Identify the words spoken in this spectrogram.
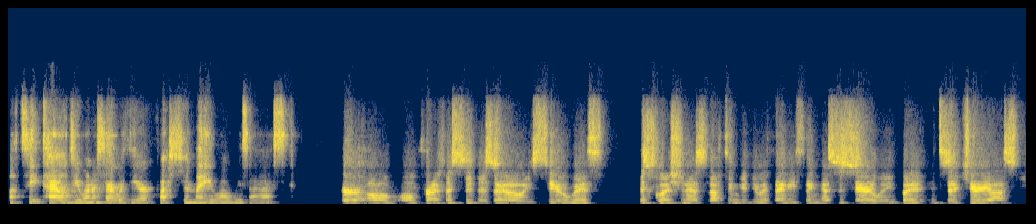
let's see, Kyle, do you want to start with your question that you always ask? Sure. I'll, I'll preface it as I always do with this question has nothing to do with anything necessarily, but it's a curiosity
